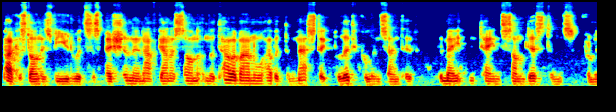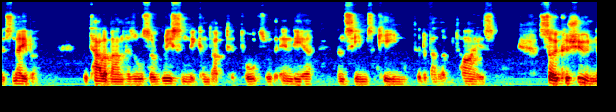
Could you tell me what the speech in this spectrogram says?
Pakistan is viewed with suspicion in Afghanistan, and the Taliban will have a domestic political incentive to maintain some distance from its neighbor. The Taliban has also recently conducted talks with India and seems keen to develop ties. So, Kashun,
